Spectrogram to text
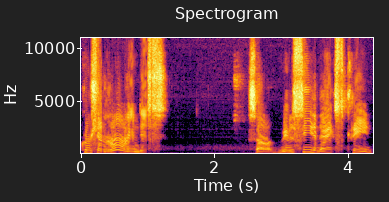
crucial role in this? So we will see it in the next screen.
